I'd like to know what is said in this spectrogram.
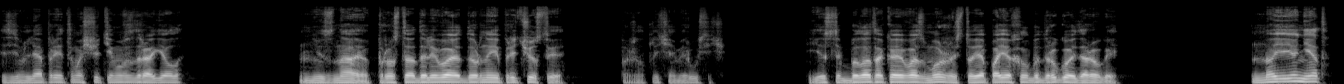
Земля при этом ощутимо вздрагивала. «Не знаю, просто одолевают дурные предчувствия», — пожал плечами Русич. «Если бы была такая возможность, то я поехал бы другой дорогой». «Но ее нет»,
